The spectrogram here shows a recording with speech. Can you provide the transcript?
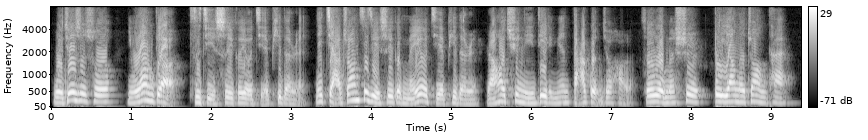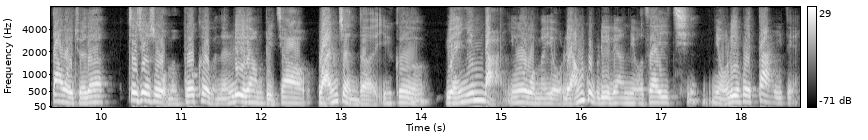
我就是说，你忘掉自己是一个有洁癖的人，你假装自己是一个没有洁癖的人，然后去泥地里面打滚就好了。所以，我们是不一样的状态，但我觉得这就是我们播客可能力量比较完整的一个。原因吧，因为我们有两股力量扭在一起，扭力会大一点。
